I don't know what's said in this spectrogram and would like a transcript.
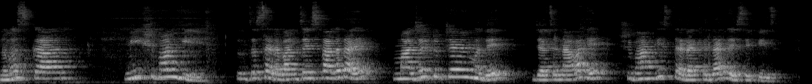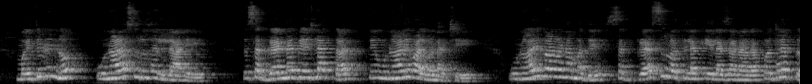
नमस्कार मी शुभांगी. तुमचं सर्वांचे स्वागत आहे माझ्या युट्यूब चॅनलमध्ये ज्याचं नाव आहे शुभांगीच तडाखेदार रेसिपीज मैत्रिणींनो उन्हाळा सुरू झालेला आहे. तर सगळ्यांना बेज लागतात ते उन्हाळी वाळवणाचे. उन्हाळी वाळवणामध्ये सगळ्यात सुरुवातीला केला जाणारा पदार्थ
